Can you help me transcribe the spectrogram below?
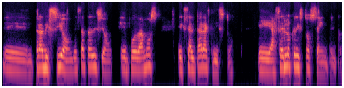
eh, tradición, de esta tradición, podamos exaltar a Cristo, hacerlo cristocéntrico.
